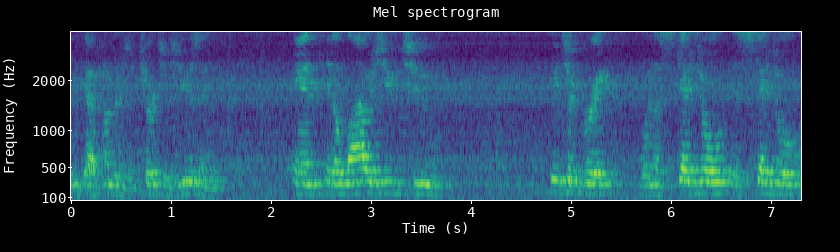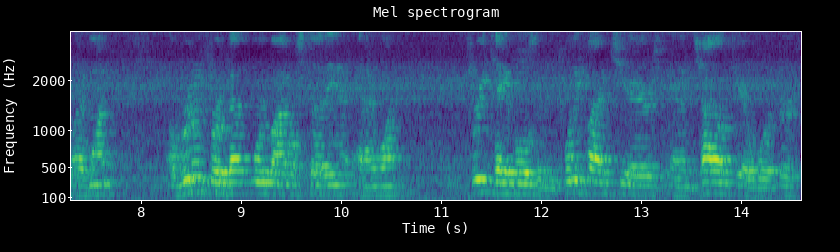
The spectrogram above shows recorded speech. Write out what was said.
we've got hundreds of churches using. And it allows you to integrate when a schedule is scheduled, I want a room for a Beth Moore Bible study, and I want three tables and 25 chairs and a child care worker,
